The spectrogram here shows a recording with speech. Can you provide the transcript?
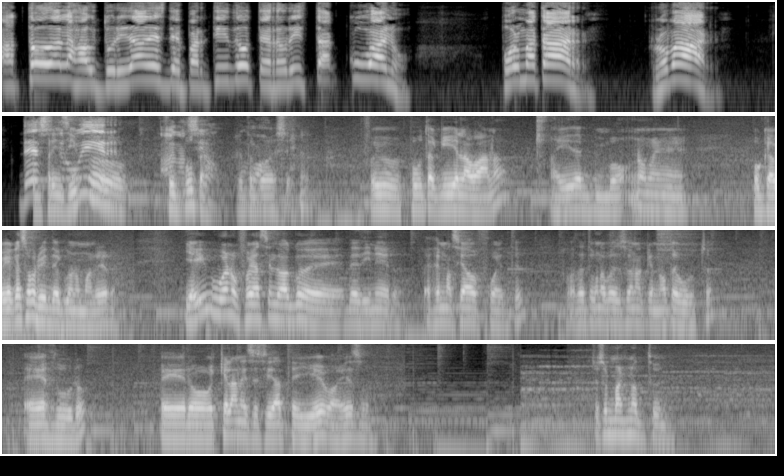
a todas las autoridades del partido terrorista cubano por matar, robar, En destruir principio a fui puta, ¿qué te puedo decir? Fui puta aquí en La Habana, ahí del bimbón, no me... porque había que sobrevivir de alguna manera. Y ahí, bueno, fui haciendo algo de, dinero. Es demasiado fuerte. Tú una persona que no te gusta, es duro, pero es que la necesidad te lleva a eso. Yo soy más nocturno.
